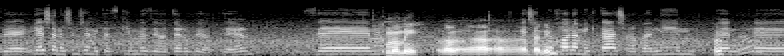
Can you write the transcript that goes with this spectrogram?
זה- יש אנשים שמתעסקים בזה יותר ויותר. זה... כמו מי? ר- ר- יש את רבנים? מכון המקדש, רבנים, כן, אה,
